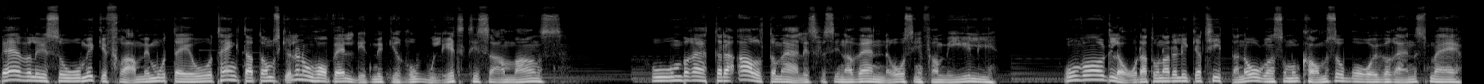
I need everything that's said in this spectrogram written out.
Beverly såg mycket fram emot det och tänkte att de skulle nog ha väldigt mycket roligt tillsammans. Hon berättade allt om Alice för sina vänner och sin familj. Hon var glad att hon hade lyckats hitta någon som hon kom så bra överens med.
